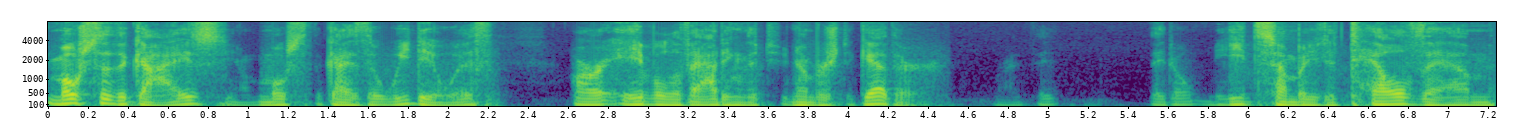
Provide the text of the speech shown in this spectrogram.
most of the guys you know most of the guys that we deal with are able of adding the two numbers together right? they, they don't need somebody to tell them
